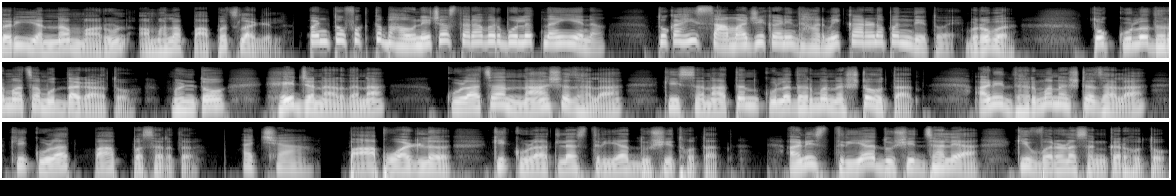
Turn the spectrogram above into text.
तरी यांना मारून आम्हाला पापच लागेल. पण तो फक्त भावनेच्या स्तरावर बोलत नाहीये ना. तो काही सामाजिक आणि धार्मिक कारणं पण देतोय. बरोबर. तो कुलधर्माचा मुद्दा गाळतो. म्हणतो हे जनार्दना कुळाचा नाश झाला की सनातन कुलधर्म नष्ट होतात आणि धर्म नष्ट झाला की कुळात पाप पसरतं. अच्छा. पाप वाढलं की कुळातल्या स्त्रिया दूषित होतात. आणि स्त्रिया दूषित झाल्या की वर्णसंकर होतो.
